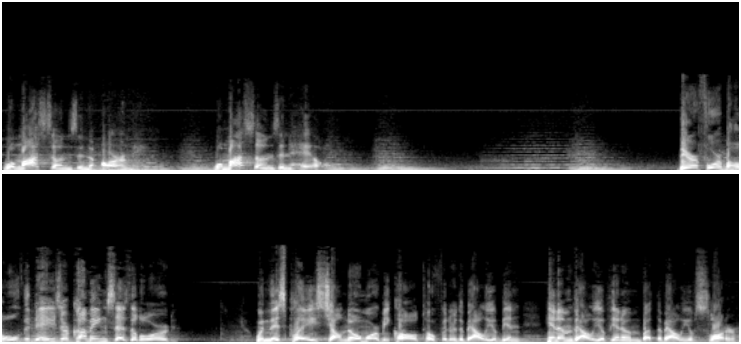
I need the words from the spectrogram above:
Well, my son's in the army. Well, my son's in hell. Therefore, behold, the days are coming, says the Lord, when this place shall no more be called Tophet or the valley of Ben Hinnom, valley of Hinnom, but the valley of slaughter.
